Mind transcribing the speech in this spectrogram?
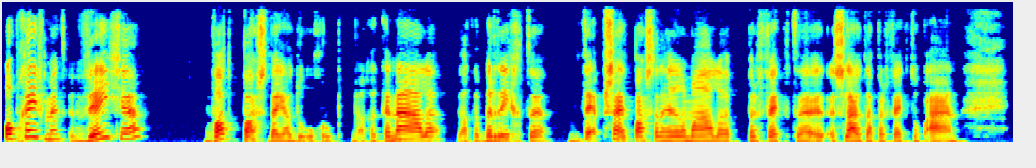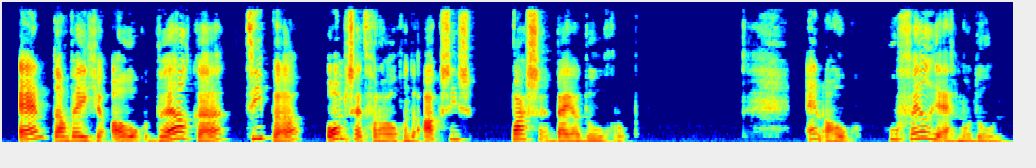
op een gegeven moment weet je wat past bij jouw doelgroep. Welke kanalen, welke berichten, website past er helemaal eh, perfect, sluit daar perfect op aan. En dan weet je ook welke type omzetverhogende acties passen bij jouw doelgroep. En ook hoeveel je er moet doen.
